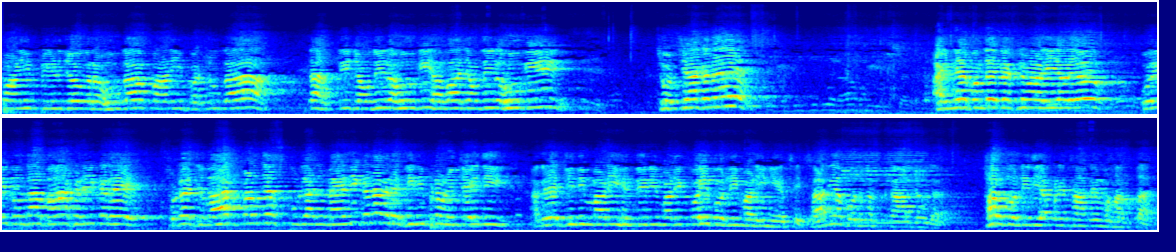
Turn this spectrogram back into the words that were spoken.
ਪਾਣੀ ਪੀਣ ਯੋਗ ਰਹੂਗਾ, ਪਾਣੀ ਬਚੂਗਾ, ਧਰਤੀ ਜਾਉਂਦੀ ਰਹੂਗੀ, ਹਵਾ ਜਾਉਂਦੀ ਰਹੂਗੀ। ਸੋਚਿਆ ਕਦੇ? ਐਨੇ ਬੰਦੇ ਬੈਠਣ ਵਾਲੀ ਵਾਲਿਓ, ਕੋਈ ਬੰਦਾ ਬਾਹ ਖੜੀ ਕਰੇ ਛੋਟਾ ਜਵਾਕ ਪੜ੍ਹਦੇ ਆ ਸਕੂਲਾਂ 'ਚ, ਮੈਂ ਨਹੀਂ ਕਹਿੰਦਾ ਅੰਗਰੇਜ਼ੀ ਨਹੀਂ ਪੜਾਉਣੀ ਚਾਹੀਦੀ। ਅੰਗਰੇਜ਼ੀ ਨਹੀਂ ਮਾੜੀ, ਹਿੰਦੀ ਨਹੀਂ ਮਾੜੀ, ਕੋਈ ਬੋਲੀ ਮਾੜੀ ਨਹੀਂ ਇੱਥੇ। ਸਾਰੀਆਂ ਬੋਲੀਆਂ ਸਤਿਕਾਰਯੋਗ ਆ। ਹਰ ਬੋਲੀ ਦੀ ਆਪਣੇ ਥਾਂ ਤੇ ਮਹਾਨਤਾ ਹੈ।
